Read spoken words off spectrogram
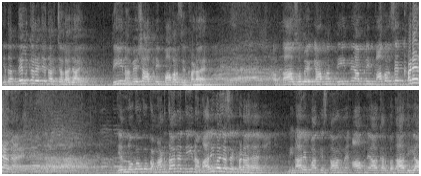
جدھر دل کرے جدھر چلا جائے۔ دین ہمیشہ اپنی پاور سے کھڑا ہے۔ اور تا صبح قیامت دین نے اپنی پاور سے کھڑے رہنا ہے۔ جن لوگوں کو گھمنڈتا نا دین ہماری وجہ سے کھڑا ہے۔ مینار پاکستان میں آپ نے آ کر بتا دیا،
